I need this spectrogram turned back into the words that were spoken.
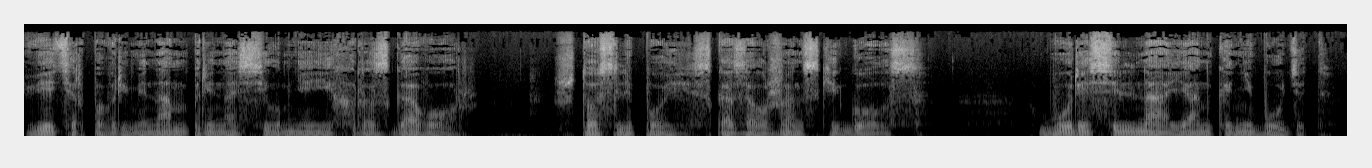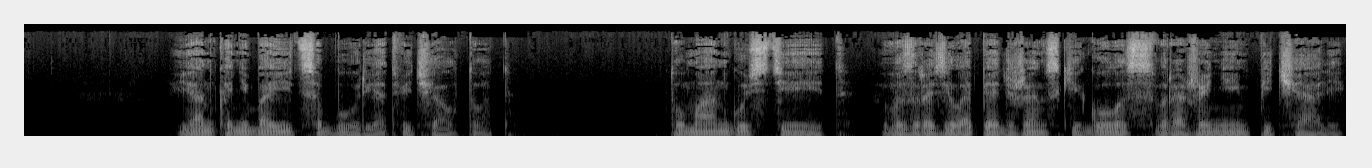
Ветер по временам приносил мне их разговор. «Что, слепой?» — сказал женский голос. «Буря сильна, Янка не будет». «Янка не боится бури», — отвечал тот. «Туман густеет, — возразил опять женский голос с выражением печали.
